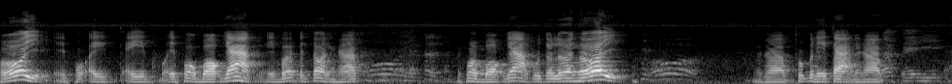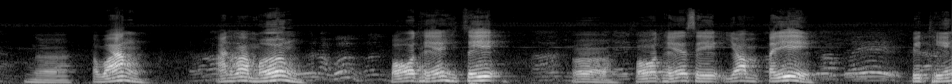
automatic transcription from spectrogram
เฮ้ยไอ้พวกไอ้ไอ้ไอ้พวกบอกยากไอ้เบิร์ดเป็นต้นครับไอ้พวกบอกยากผู้เจริญเฮ้ยนะครับ ทุบปณิตะนะครับเออระวัง อันว่าเมืองโปเถสิ เออโปเถสิย่อมตี ปิดทิ้ง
